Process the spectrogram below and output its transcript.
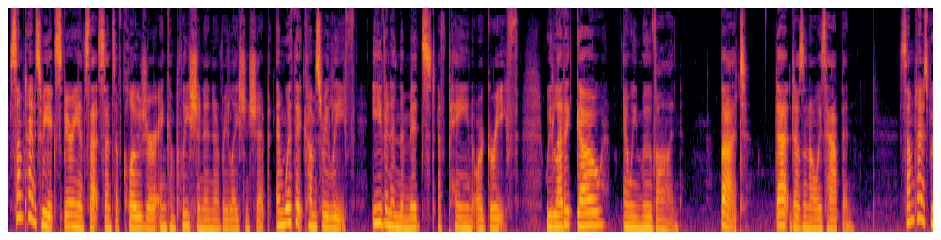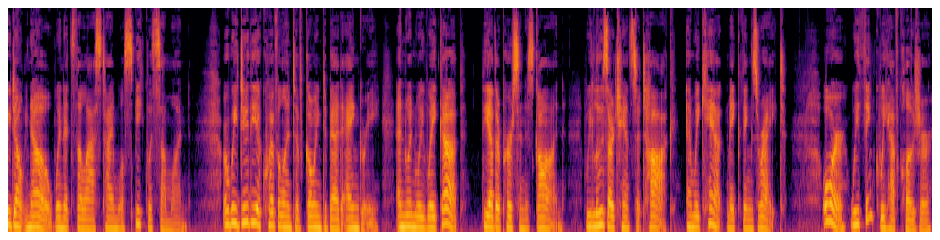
Sometimes we experience that sense of closure and completion in a relationship, and with it comes relief, even in the midst of pain or grief. We let it go and we move on. But that doesn't always happen. Sometimes we don't know when it's the last time we'll speak with someone. Or we do the equivalent of going to bed angry, and when we wake up, the other person is gone we lose our chance to talk and we can't make things right. Or we think we have closure,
